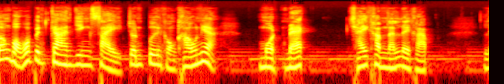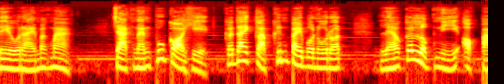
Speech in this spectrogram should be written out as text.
ต้องบอกว่าเป็นการยิงใส่จนปืนของเขาเนี่ย หมดแม็ก ใช้คำนั้นเลยครับ เลวร้ายมากๆ จากนั้นผู้ก่อเหตุก็ได้กลับขึ้นไปบนรถ แล้วก็หลบหนีออกไป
